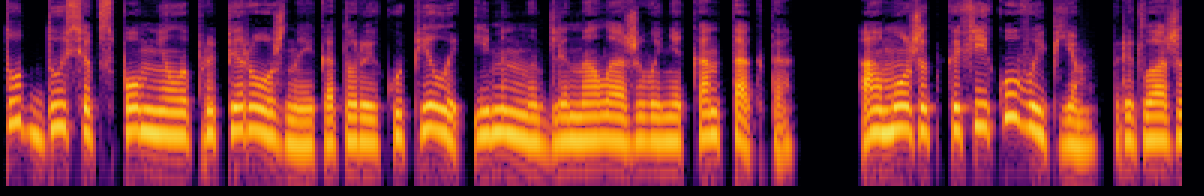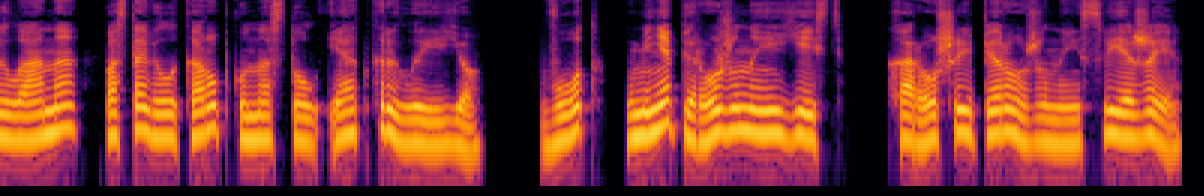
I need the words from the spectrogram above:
Тут Дуся вспомнила про пирожные, которые купила именно для налаживания контакта. «А может, кофейку выпьем?» — предложила она, поставила коробку на стол и открыла ее. «Вот, у меня пирожные есть. Хорошие пирожные, свежие».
